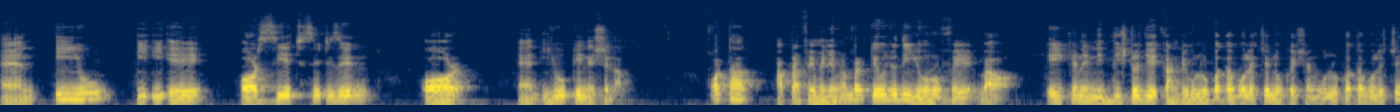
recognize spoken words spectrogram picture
an EU EEA or CH citizen or an UK national. অর্থাৎ, আপনার ফ্যামিলি মেম্বার কেউ যদি ইউরোপে বা এইখানে নির্দিষ্ট যে কান্ট্রিগুলোর কথা বলেছে লোকেশনগুলোর কথা বলেছে,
